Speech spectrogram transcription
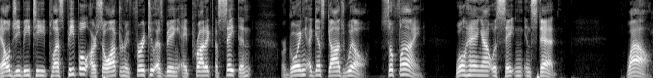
LGBT plus people are so often referred to as being a product of Satan or going against God's will. So fine, we'll hang out with Satan instead. Wow.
